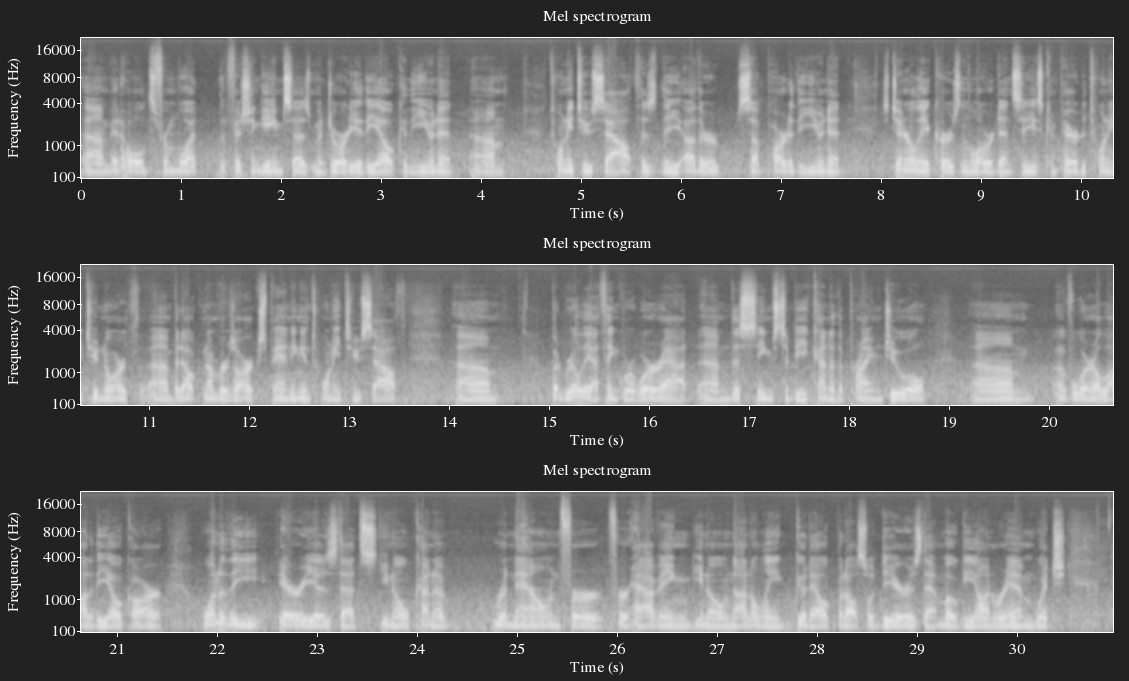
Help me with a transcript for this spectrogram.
Um, it holds, from what the fishing game says, majority of the elk in the unit. Um, 22 South is the other subpart of the unit. It generally occurs in the lower densities compared to 22 North, uh, but elk numbers are expanding in 22 South. Um, but really, I think where we're at, um, this seems to be kind of the prime jewel um, of where a lot of the elk are. One of the areas that's you know kind of renowned for for having you know not only good elk but also deer is that Mogollon Rim, which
